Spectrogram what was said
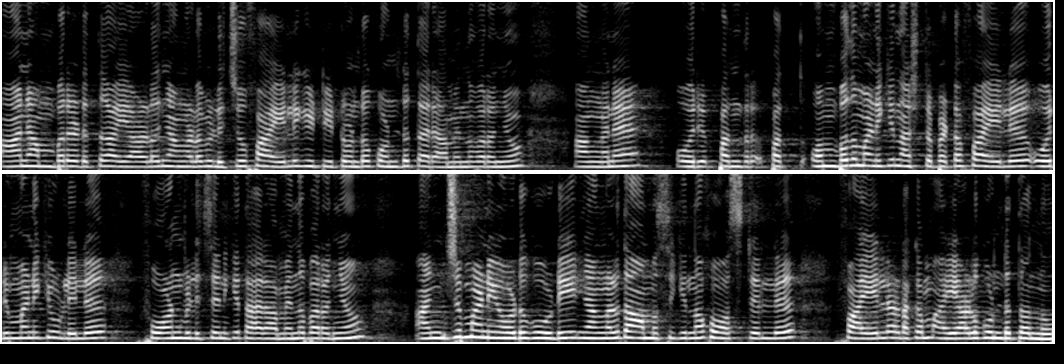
ആ നമ്പർ എടുത്ത് അയാൾ ഞങ്ങളെ വിളിച്ചു. ഫയൽ കിട്ടിയിട്ടുണ്ട് കൊണ്ടു തരാമെന്ന് പറഞ്ഞു. അങ്ങനെ ഒരു പന്ത്ര പത്ത് ഒമ്പത് മണിക്ക് നഷ്ടപ്പെട്ട ഫയൽ ഒരു മണിക്കുള്ളിൽ ഫോൺ വിളിച്ച് എനിക്ക് തരാമെന്ന് പറഞ്ഞു. അഞ്ച് മണിയോടുകൂടി ഞങ്ങൾ താമസിക്കുന്ന ഹോസ്റ്റലിൽ ഫയലടക്കം അയാൾ കൊണ്ടു തന്നു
